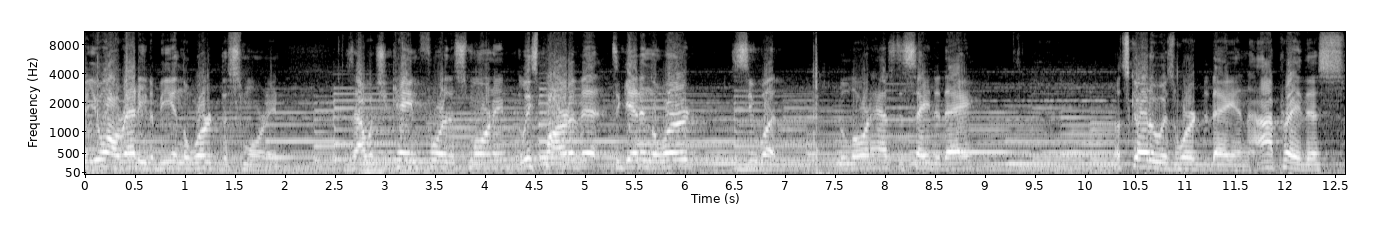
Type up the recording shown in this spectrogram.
are you all ready to be in the Word this morning? Is that what you came for this morning? At least part of it, to get in the Word, to see what the Lord has to say today? Let's go to His Word today, and I pray this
